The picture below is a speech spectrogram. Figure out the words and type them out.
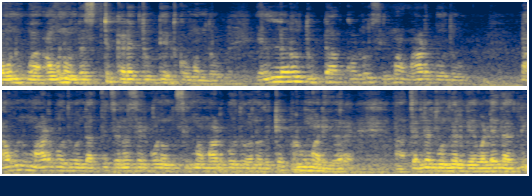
ಅವನು ಅವನು ಒಂದಷ್ಟು ಕಡೆ ದುಡ್ಡು ಎತ್ಕೊಂಬಂದು ಎಲ್ಲರೂ ದುಡ್ಡು ಹಾಕ್ಕೊಂಡು ಸಿನಿಮಾ ಮಾಡ್ಬೋದು. ನಾವು ಮಾಡ್ಬೋದು ಒಂದು ಹತ್ತು ಜನ ಸೇರ್ಕೊಂಡು ಒಂದು ಸಿನಿಮಾ ಮಾಡ್ಬೋದು ಅನ್ನೋದಕ್ಕೆ ಪ್ರೂವ್ ಮಾಡಿದ್ದಾರೆ. ಆ, ಜನರಲ್ ಮುಂದಲ್ಗೆ ಒಳ್ಳೇದಾಗಲಿ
